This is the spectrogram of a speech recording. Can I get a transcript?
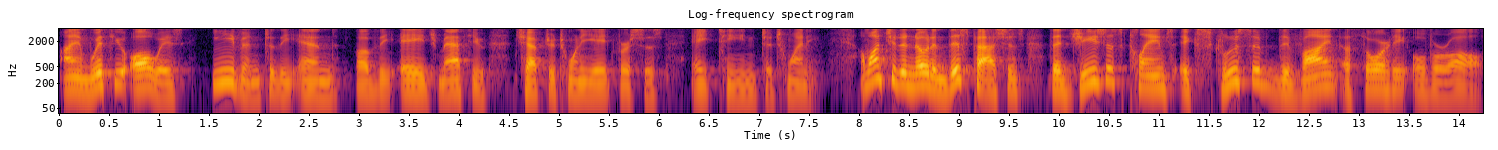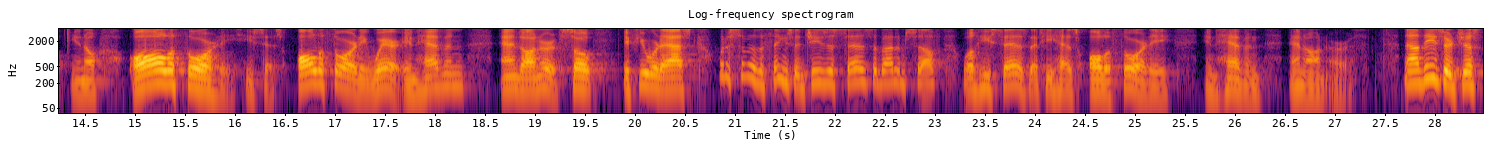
I am with you always, even to the end of the age. Matthew chapter 28, verses 18 to 20. I want you to note in this passage that Jesus claims exclusive divine authority over all. You know, all authority, he says, all authority, where? In heaven and on earth. So if you were to ask, what are some of the things that Jesus says about himself? Well, he says that he has all authority in heaven and on earth. Now these are just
